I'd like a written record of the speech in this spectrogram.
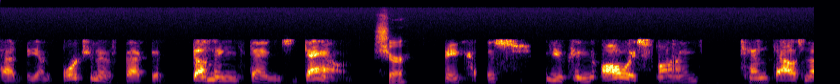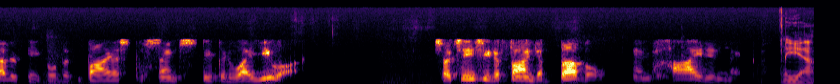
had the unfortunate effect of dumbing things down sure. because you can always find 10,000 other people that bias the same stupid way you are. So it's easy to find a bubble and hide in there. Yeah.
